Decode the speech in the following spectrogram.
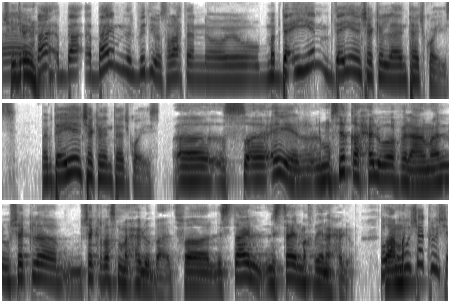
شيء جميل. با- با- باين من الفيديو صراحة إنه مبدئيا مبدئيا شكل الانتاج كويس. مبدئيا شكل الانتاج كويس. آه ص- إيه الموسيقى حلوة في العمل وشكله شكل رسمه حلو بعد. فال style ال style ماخذينه حلو. طبعاً- هو شكله ش...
